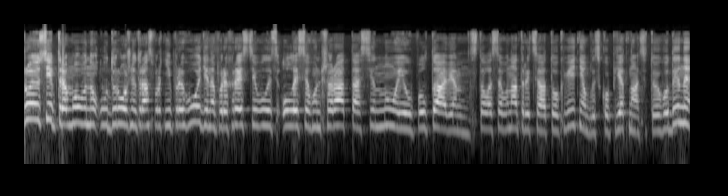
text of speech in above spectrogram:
Троє осіб травмовано у дорожньо-транспортній пригоді на перехресті вулиць Олеся Гончара та Сінної у Полтаві. Сталася вона 30 квітня близько 15 години.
